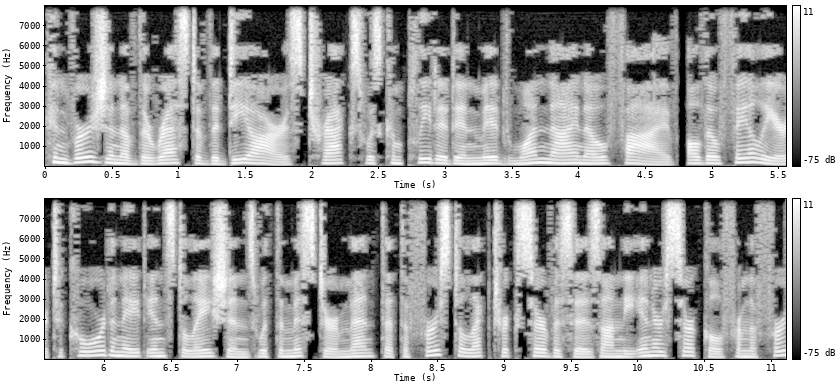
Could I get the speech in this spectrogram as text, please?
Conversion of the rest of the DR's tracks was completed in mid-1905, although failure to coordinate installations with the MR meant that the first electric services on the inner circle from 1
